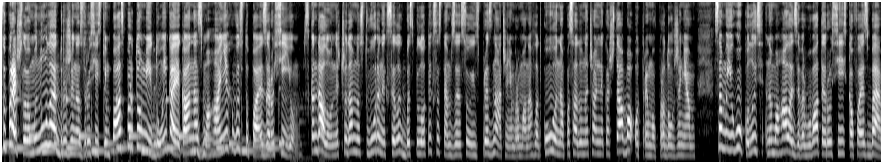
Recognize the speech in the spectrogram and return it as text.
Суперечливе минуле, дружина з російським паспортом і донька, яка на змаганнях виступає за Росію. Скандал у нещодавно створених силах безпілотних систем ЗСУ із призначенням Романа Гладкого на посаду начальника штаба отримав продовження. Саме його колись намагалась завербувати російська ФСБ.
